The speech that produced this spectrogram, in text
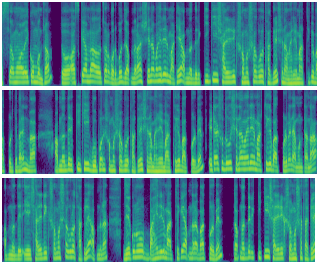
আসসালামু আলাইকুম বন্ধুরা। তো আজকে আমরা আলোচনা করব যে আপনারা সেনাবাহিনীর মাঠে আপনাদের কি কি শারীরিক সমস্যাগুলো থাকলে সেনাবাহিনীর মাঠ থেকে বাদ পড়তে পারেন বা আপনাদের কি কি গোপন সমস্যাগুলো থাকলে সেনাবাহিনীর মাঠ থেকে বাদ পড়বেন। এটা শুধু সেনাবাহিনীর মাঠ থেকে বাদ পড়বেন এমনটা না। আপনাদের এই শারীরিক সমস্যাগুলো থাকলে আপনারা যে কোনো বাহিনীর মাঠ থেকে আপনারা বাদ পড়বেন। তো আপনাদের কি কি শারীরিক সমস্যা থাকলে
